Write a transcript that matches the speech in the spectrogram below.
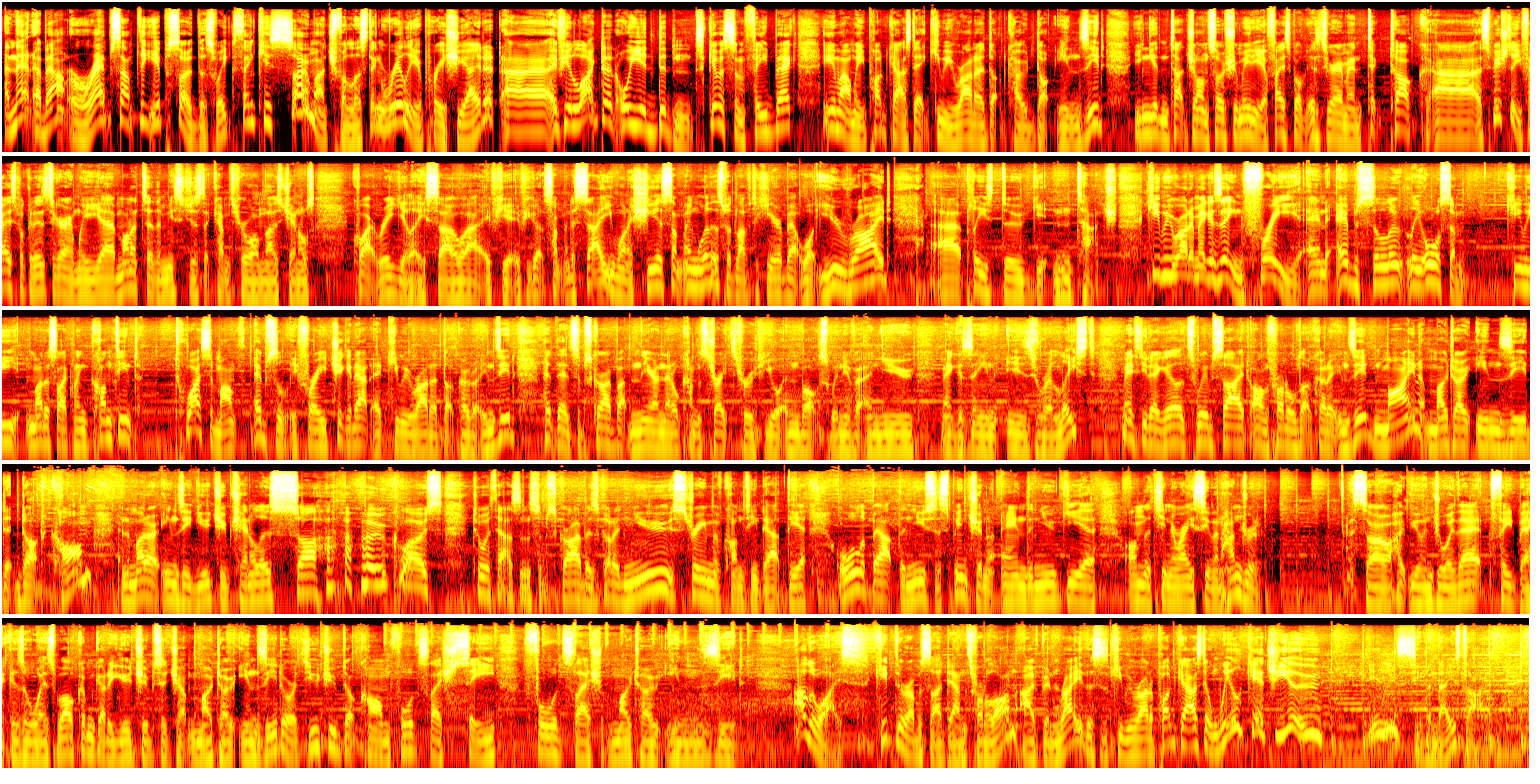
And that about wraps up the episode this week. Thank you so much for listening. Really appreciate it. Uh, if you liked it or you didn't, give us some feedback. Email me podcast at kiwirider.co.nz. You can get in touch on social media Facebook, Instagram, and TikTok, uh, especially Facebook and Instagram. We uh, monitor the messages that come through on those channels quite regularly. So uh, if you if you got something to say, you want to share something with us, we'd love to hear about what you ride. Uh, please do get in touch. Kiwi Rider Magazine, free and absolutely awesome. Kiwi motorcycling content twice a month, absolutely free. Check it out at kiwirider.co.nz. Hit that subscribe button there, and that'll come straight through to your inbox whenever a new magazine is released. Matthew Day-Gillett's website on throttle.co.nz, mine, motonz.com, and the Moto NZ YouTube channel is so close to a thousand subscribers. Got a new stream of content out there, all about the new suspension and the new gear on the Tenere 700. So I hope you enjoy that. Feedback is always welcome. Go to YouTube, search up Moto NZ, or it's youtube.com forward slash C forward slash Moto NZ. Otherwise, keep the rubber side down, throttle on. I've been Ray. This is Kiwi Rider Podcast, and we'll catch you in seven days' time.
